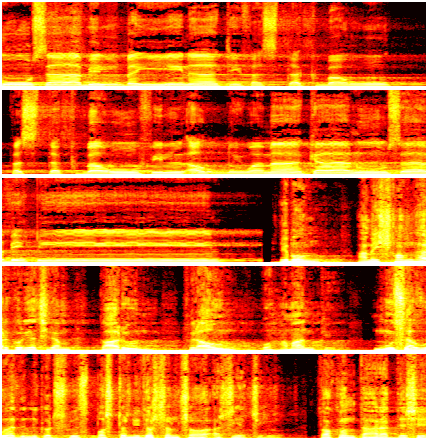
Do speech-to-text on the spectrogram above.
موسى بالبينات فاستكبروا فاستكبروا في الارض وما كانوا سابقين এবং আমি সংহার করিয়াছিলাম কারুন ফেরাউন ও হামানকে মুসা উহাদের নিকট সুস্পষ্ট নিদর্শন সহ আসিয়াছিল তখন তাহারা দেশে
